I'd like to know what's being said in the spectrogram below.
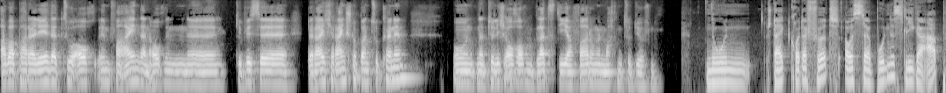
aber parallel dazu auch im Verein dann auch in äh, gewisse Bereiche reinschnuppern zu können und natürlich auch auf dem Platz die Erfahrungen machen zu dürfen. Nun steigt Kräuter Fürth aus der Bundesliga ab.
